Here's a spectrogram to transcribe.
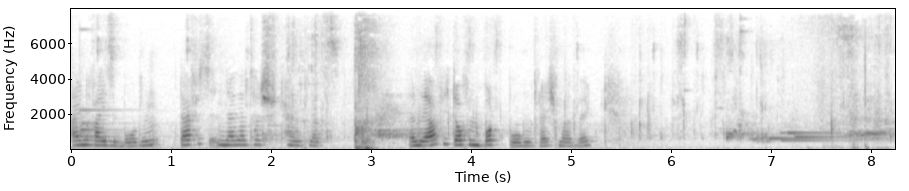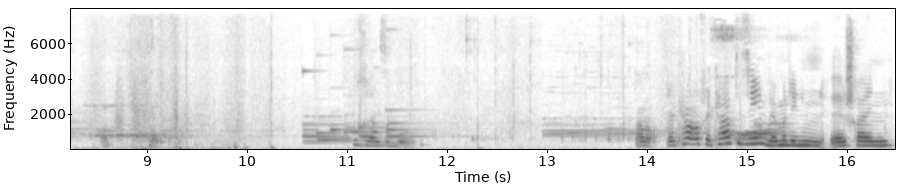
Ein Reisebogen. Dafür ist in deiner Tasche kein Platz. Dann werfe ich doch einen Bockbogen gleich mal weg. Okay. Reisebogen. Aber da kann man auf der Karte sehen, wenn man den äh, Schrein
